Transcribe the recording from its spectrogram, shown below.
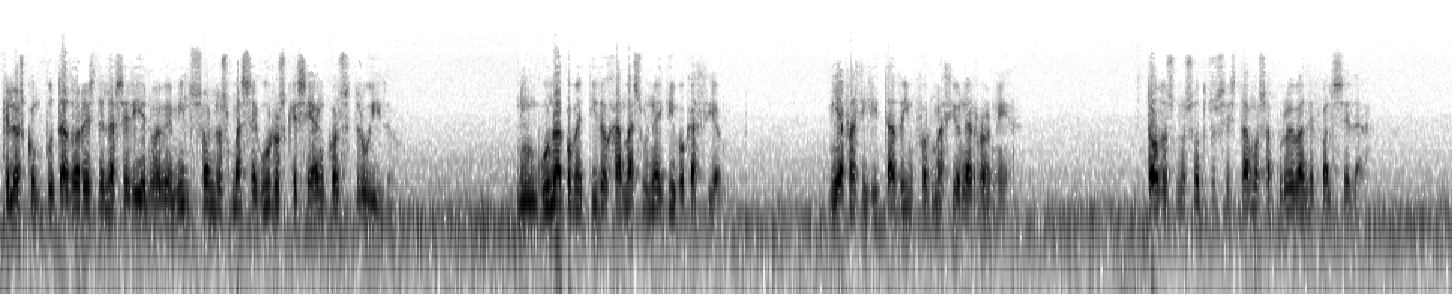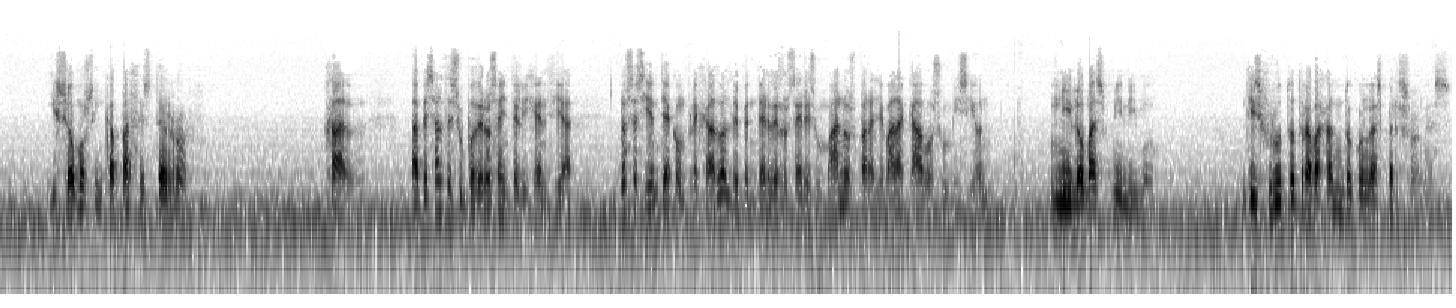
que los computadores de la serie 9000 son los más seguros que se han construido. Ninguno ha cometido jamás una equivocación, ni ha facilitado información errónea. Todos nosotros estamos a prueba de falsedad y somos incapaces de error. Hal, a pesar de su poderosa inteligencia, ¿no se siente acomplejado al depender de los seres humanos para llevar a cabo su misión? Ni lo más mínimo. Disfruto trabajando con las personas.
